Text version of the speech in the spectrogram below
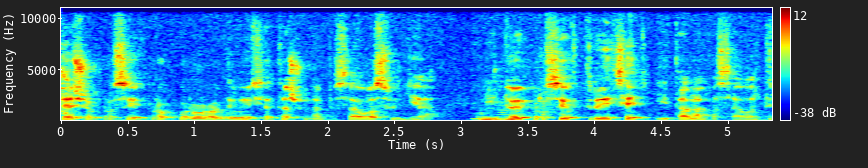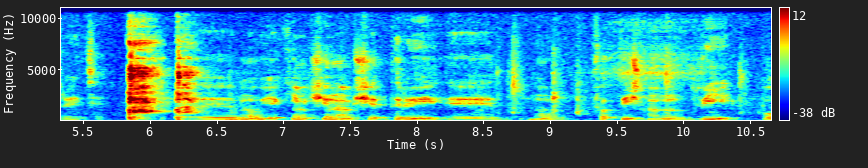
те, що просив прокурор, дивився те, що написала суддя. І той просив 30, і та написала 30. Е, ну, яким чином ще три, е, ну, фактично, ну, дві по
